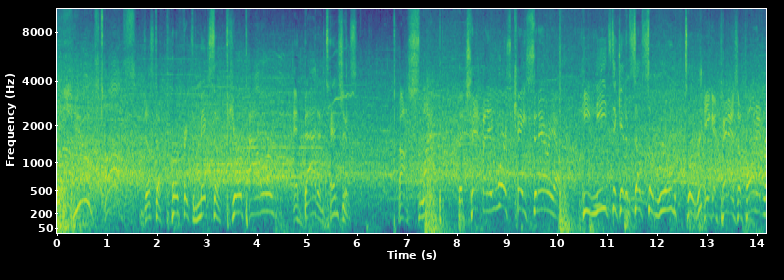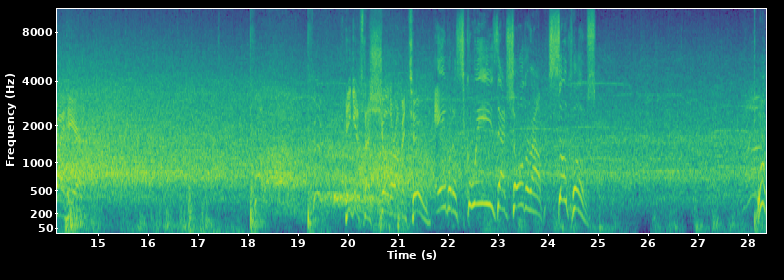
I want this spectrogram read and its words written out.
Huge toss. Just a perfect mix of pure power and bad intentions. A slap. The champ in a worst-case scenario. He needs to get himself some room to He could pin his opponent right here. Gets the shoulder up at two. able to squeeze that shoulder out. So close. Ooh,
